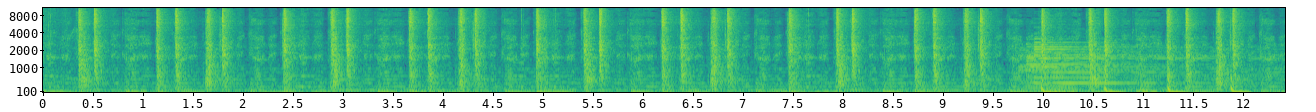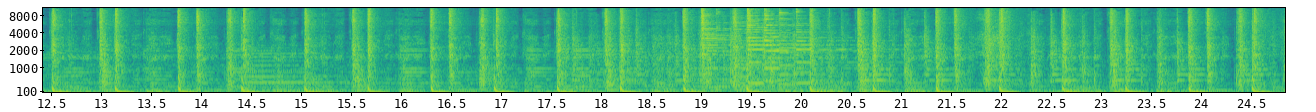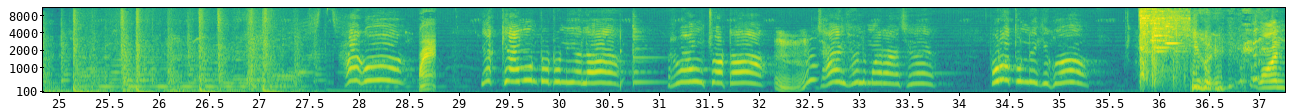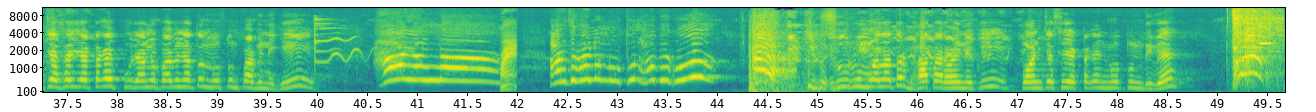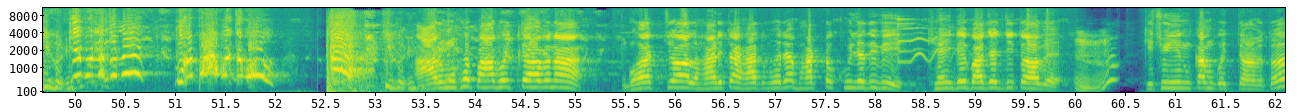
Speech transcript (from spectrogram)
আছে? পুরাতন নাকি গো? পঞ্চাশ হাজার টাকায় পুরানো পাবি না তো নতুন পাবি নাকি? হাই আল্লাহ! আমি তো ভাবলাম নতুন হবে গো। শোরুম বলা তোর ভাতার হয় নাকি? পঞ্চাশ হাজার টাকায় নতুন দিবে। কি বললা তুমি? মুখে পা বই দেবো। আর মুখে পা ভরতে হবে না। ঘর চল হাঁড়িটা হাত ভরে ভাতটা খুলে দিবি। খেয়ে দিয়ে বাজার দিতে হবে। কিছু ইনকাম করতে হবে তো?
